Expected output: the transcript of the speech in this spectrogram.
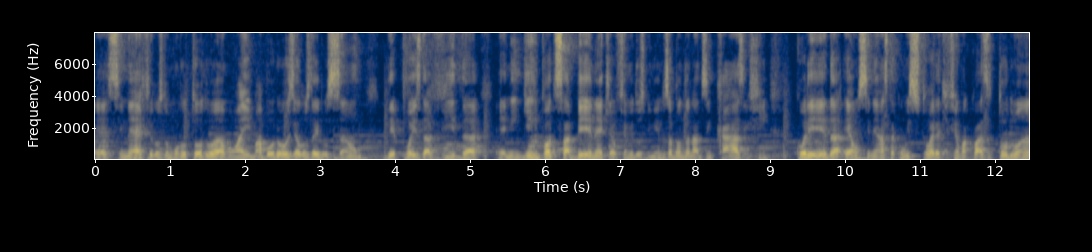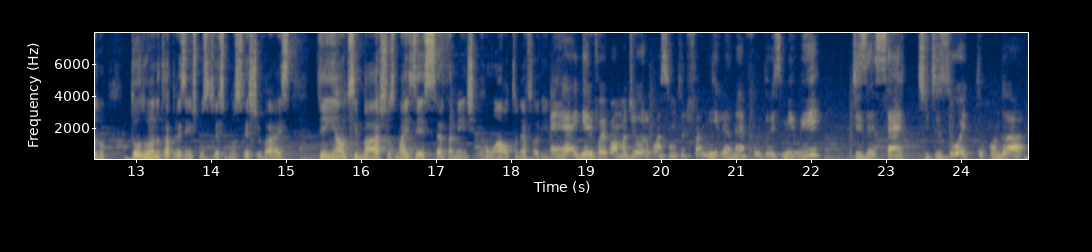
É, cinéfilos do mundo todo amam aí Maboroso e a Luz da Ilusão, Depois da Vida, é, Ninguém Pode Saber, né? Que é o filme dos meninos abandonados em casa, enfim. Koreeda é um cineasta com história que filma quase todo ano, todo ano está presente nos, nos festivais tem altos e baixos, mas esse certamente é um alto, né, Flavinha? É, e ele foi palma de ouro com assunto de família, né? Foi 2017, 18, quando a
